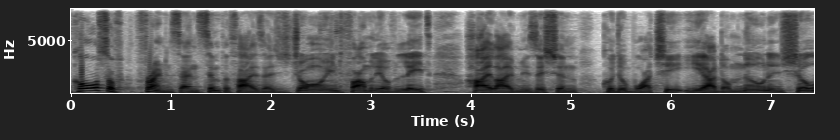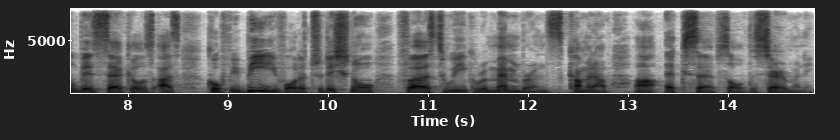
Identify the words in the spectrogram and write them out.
scores of friends and sympathizers joined family of late high life musician Kojo Boakye Yiadom, known in showbiz circles as Kofi B, for the traditional first week remembrance. Coming up are excerpts of the ceremony.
